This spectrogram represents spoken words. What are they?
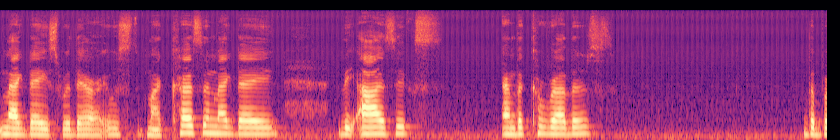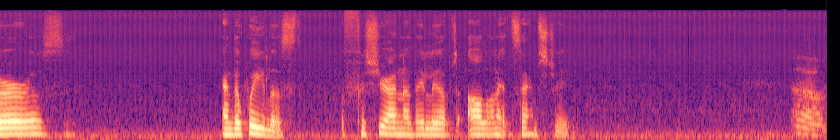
McDades were there. It was my cousin McDade, the Isaacs, and the Carruthers, the Burrs, and the Wheelers. For sure, I know they lived all on that same street. Um,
